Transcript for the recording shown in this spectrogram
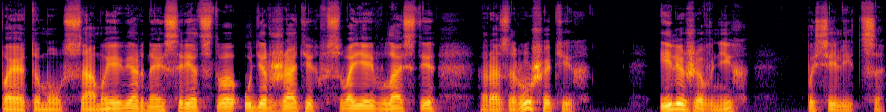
поэтому самое верное средство удержать их в своей власти — разрушить их — или же в них поселиться.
